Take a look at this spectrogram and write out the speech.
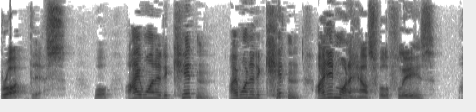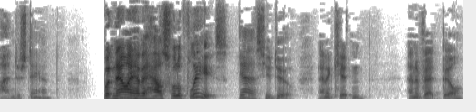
brought this. Well, I wanted a kitten. I wanted a kitten. I didn't want a house full of fleas. I understand. But now I have a house full of fleas. Yes, you do. And a kitten, and a vet bill,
